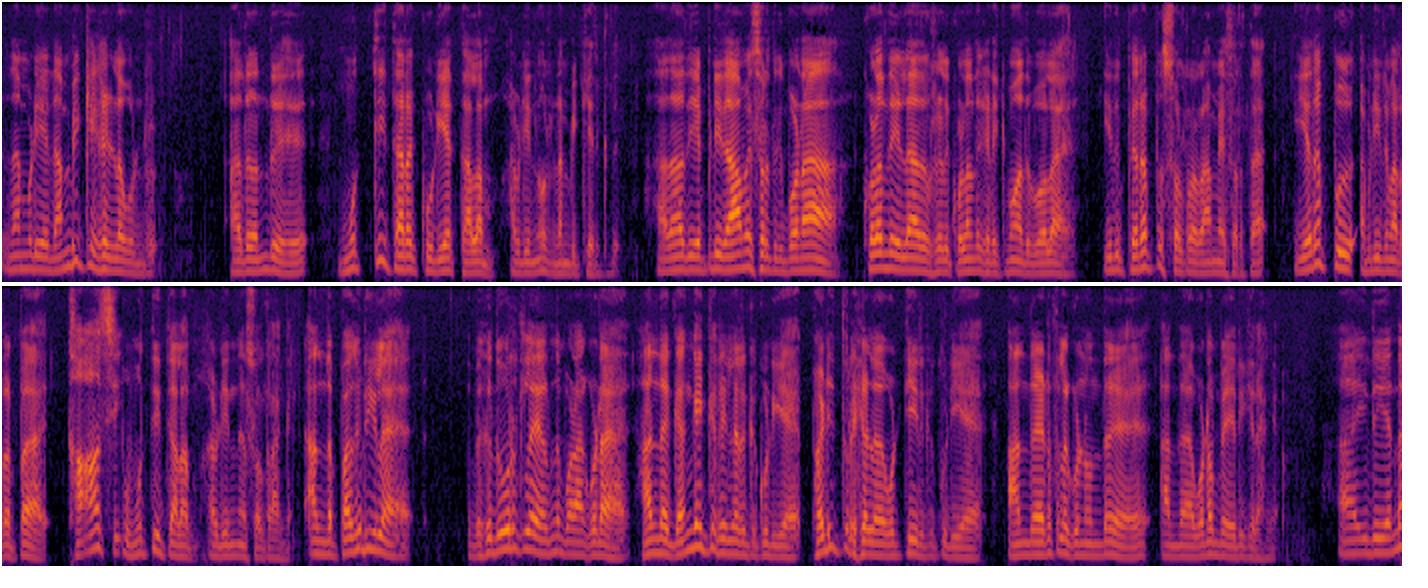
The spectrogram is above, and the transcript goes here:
நம்முடைய நம்பிக்கைகளில் ஒன்று. அது வந்து முத்தி தரக்கூடிய தலம் அப்படின்னு ஒரு நம்பிக்கை இருக்குது. அதாவது எப்படி ராமேஸ்வரத்துக்கு போனால் குழந்தை இல்லாதவர்களுக்கு குழந்தை கிடைக்குமோ அதுபோல் இது பிறப்பு சொல்கிற ராமேஸ்வரத்தை இறப்பு அப்படின்னு வர்றப்ப காசி முத்தி தலம் அப்படின்னு சொல்கிறாங்க அந்த பகுதியில் வெகு தூரத்தில் இருந்து போனால் கூட அந்த கங்கைக்கரையில் இருக்கக்கூடிய படித்துறைகளை ஒட்டி இருக்கக்கூடிய அந்த இடத்துல கொண்டு வந்து அந்த உடம்பை எரிக்கிறாங்க. இது என்ன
